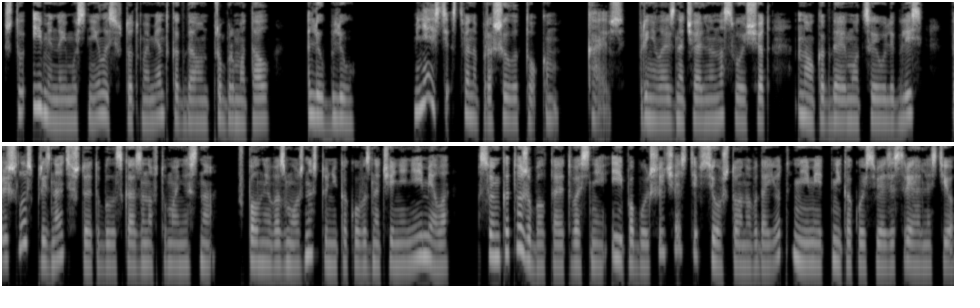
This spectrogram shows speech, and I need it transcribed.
что именно ему снилось в тот момент, когда он пробормотал «люблю». Меня, естественно, прошило током. Каюсь, приняла изначально на свой счет, но когда эмоции улеглись, пришлось признать, что это было сказано в тумане сна. Вполне возможно, что никакого значения не имело, Сонька тоже болтает во сне, и по большей части все, что она выдает, не имеет никакой связи с реальностью.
